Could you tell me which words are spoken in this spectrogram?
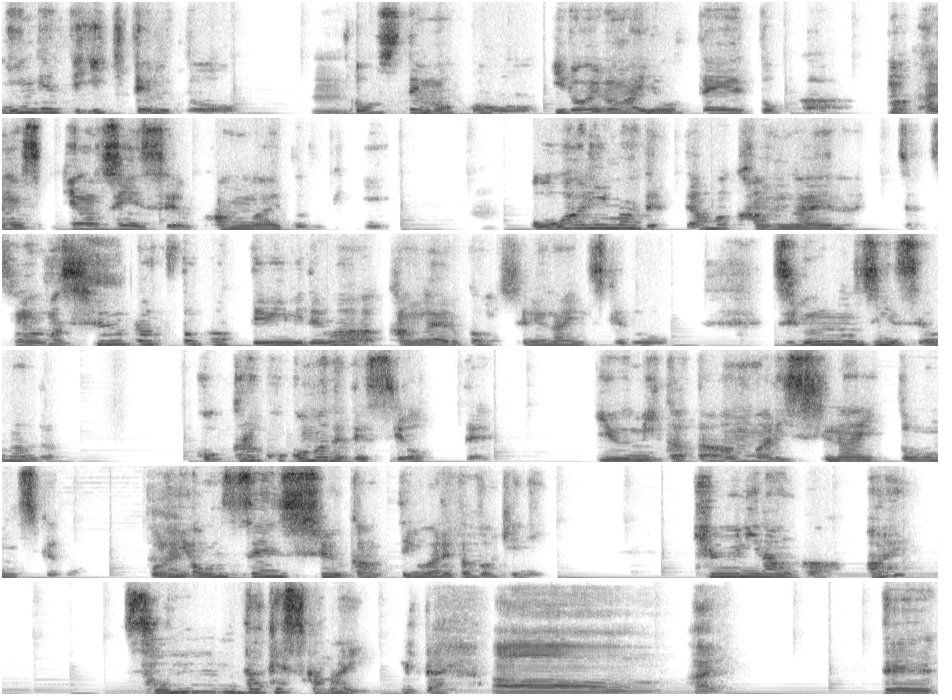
人間って生きてると、どうしてもこう、いろいろな予定とか、まあ、この先の人生を考えたときに、終わりまでってあんま考えない。その、まあ、就活とかっていう意味では考えるかもしれないんですけど、自分の人生をなんだろう、こっからここまでですよっていう見方あんまりしないと思うんですけど、この4000週間って言われたときに、急になんか、あれ？そんだけしかないみたいな。ああ、はい。で、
